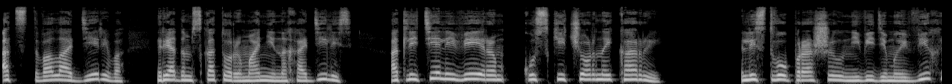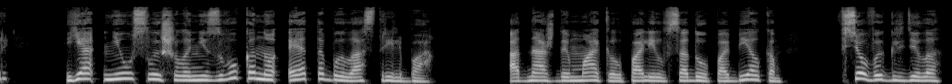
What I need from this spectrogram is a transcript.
От ствола дерева, рядом с которым они находились, отлетели веером куски черной коры. Листву прошил невидимый вихрь, я не услышала ни звука, но это была стрельба. Однажды Майкл полил в саду по белкам, все выглядело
